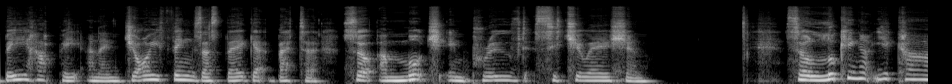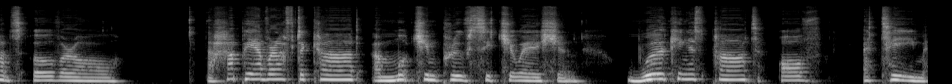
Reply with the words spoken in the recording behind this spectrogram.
be happy and enjoy things as they get better. So a much improved situation. So looking at your cards overall, the happy ever after card, a much improved situation, working as part of a team,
